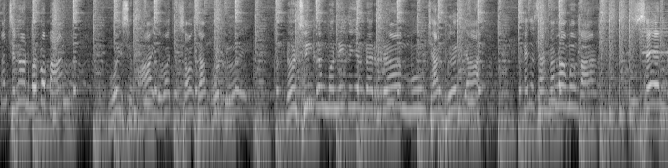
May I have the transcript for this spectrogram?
มันจะนอนบนประบังโอ้ยสบายอย่าว่าจะสองสามคนเลยนอนซีกันบนนี้ก็ยังได้เริ่มมุงชันผืนใหญ่ใครจะสั่นมาล่องเมืองบางเส้นไป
